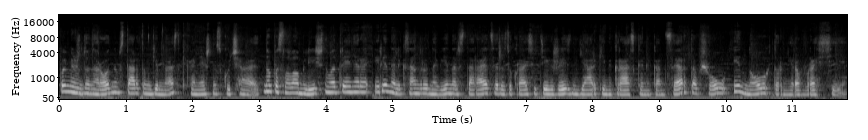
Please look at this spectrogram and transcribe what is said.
По международным стартам гимнастки, конечно, скучают, но по словам личного тренера, Ирина Александровна Винер старается разукрасить их жизнь яркими красками концертов, шоу и новых турниров в России.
